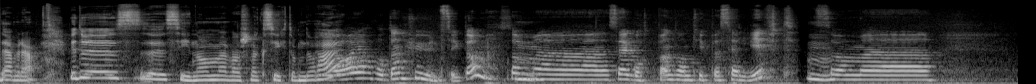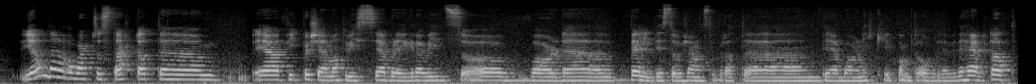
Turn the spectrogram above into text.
det er bra. Vil du si noe om hva slags sykdom du har? Ja, jeg har fått en hudsykdom. Som, mm. så jeg har gått på en sånn type cellegift som eh, Ja, det har vært så sterkt at eh, jeg fikk beskjed om at hvis jeg ble gravid, så var det veldig stor sjanse for at eh, det barnet ikke kom til å overleve i det hele tatt.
